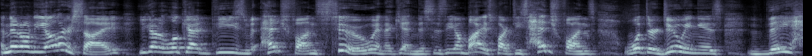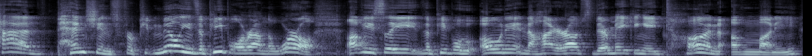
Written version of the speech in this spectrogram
And then on the other side, you got to look at these hedge funds too. And again, this is the unbiased part. These hedge funds, what they're doing is they have pensions for millions of people around the world. Obviously, the people who own it and the higher ups, they're making a ton of money,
